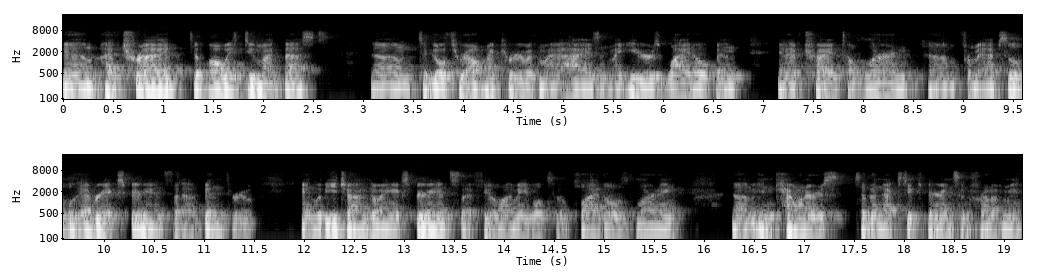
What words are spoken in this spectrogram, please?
Um, I've tried to always do my best um, to go throughout my career with my eyes and my ears wide open. And I've tried to learn um, from absolutely every experience that I've been through. And with each ongoing experience, I feel I'm able to apply those learning um, encounters to the next experience in front of me.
